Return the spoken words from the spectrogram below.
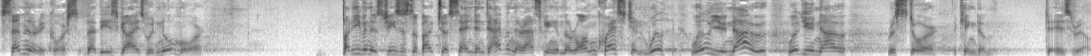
seminary course, that these guys would know more. But even as Jesus is about to ascend into heaven, they're asking him the wrong question. Will, will you now, will you now restore the kingdom to Israel?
